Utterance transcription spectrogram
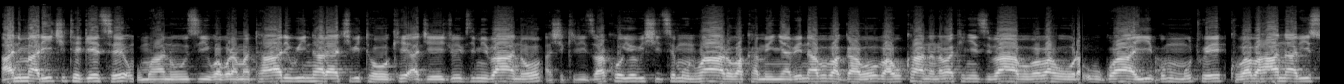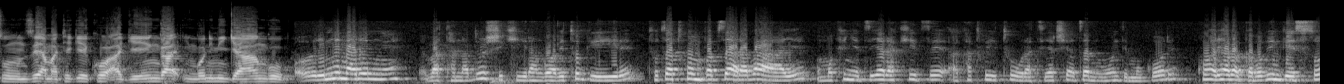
ani mari citegetse umuhanuzi wa buramatari w'intara ya kibitoke ajejwe ivy'imibano ashikiriza ko iyo bishitse mu ntwaro bakamenya be nabo bagabo bahukana n'abakenyezi babo babahura ubugwayi bwo mu mutwe kuba hana bisunze amategeko agenga ingo n'imiryango rimwe na rimwe batanadushikira ngo babitubwire tuza twumva byarabaye umukene umukenyezi yarakize akatwitura ati yaciye azana uwundi mugore ko hari abagabo b'ingeso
